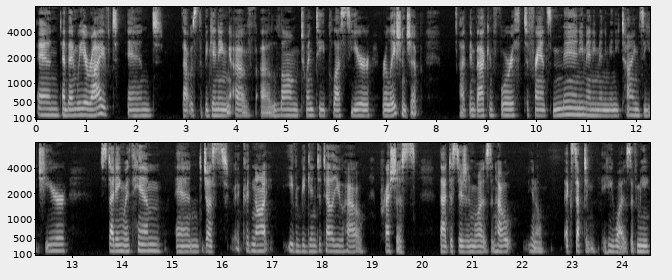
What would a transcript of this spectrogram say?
And, and then we arrived, and that was the beginning of a long 20 plus year relationship. I've been back and forth to France many, many, many, many times each year studying with him and just could not even begin to tell you how precious that decision was and how, you know, accepting he was of me.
